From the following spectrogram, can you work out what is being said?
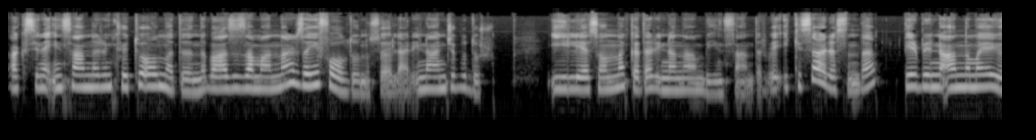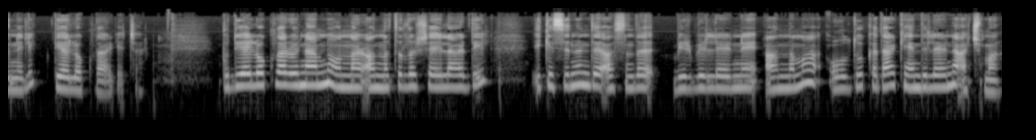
Aksine insanların kötü olmadığını, bazı zamanlar zayıf olduğunu söyler. İnancı budur. iyiliğe sonuna kadar inanan bir insandır. Ve ikisi arasında birbirini anlamaya yönelik diyaloglar geçer. Bu diyaloglar önemli. Onlar anlatılır şeyler değil. İkisinin de aslında birbirlerini anlama olduğu kadar kendilerini açma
